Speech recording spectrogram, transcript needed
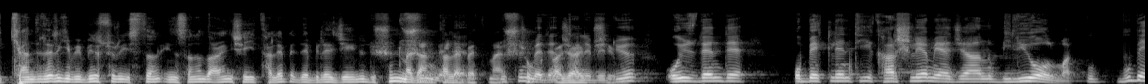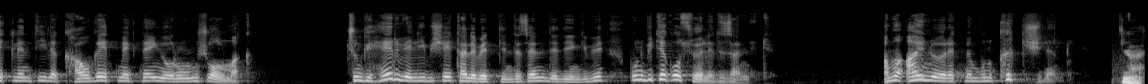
kendileri gibi bir sürü insan- insanın da aynı şeyi talep edebileceğini düşünmeden, düşünmeden, talep etme. düşünmeden çok talep şey ediyor. O yüzden de o beklentiyi karşılayamayacağını biliyor olmak, bu, bu beklentiyle kavga etmekten yorulmuş olmak. Çünkü her veli bir şey talep ettiğinde senin dediğin gibi bunu bir tek o söyledi zannediyor. Ama aynı öğretmen bunu 40 kişiden duyuyor. Evet.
